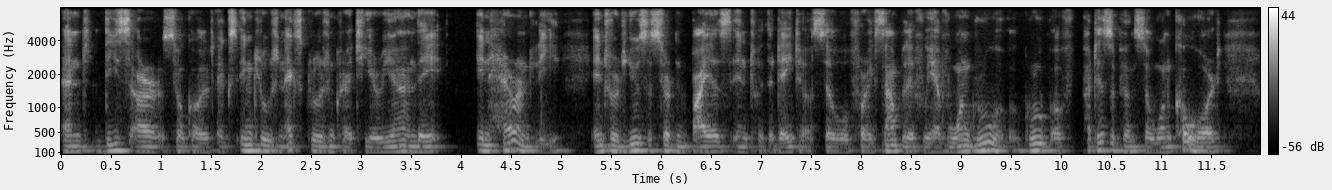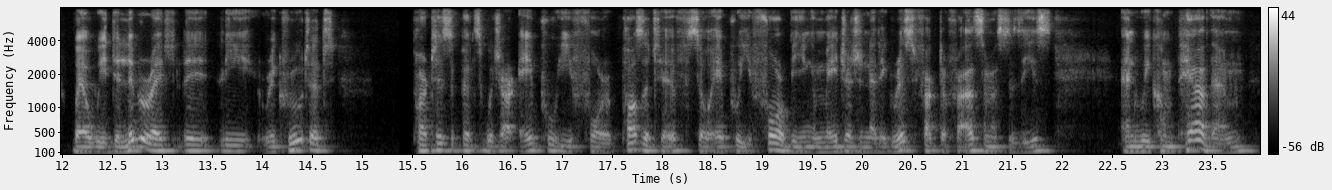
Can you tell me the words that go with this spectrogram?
And these are so-called inclusion-exclusion criteria, and they inherently introduce a certain bias into the data. So for example, if we have one group, group of participants, so one cohort, where we deliberately recruited participants which are ApoE4 positive, so ApoE4 being a major genetic risk factor for Alzheimer's disease, and we compare them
